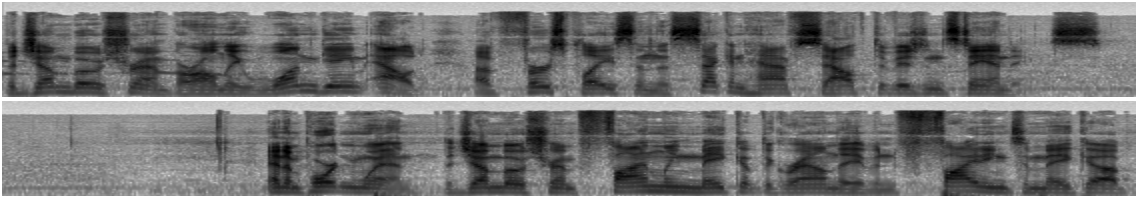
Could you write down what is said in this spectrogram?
the Jumbo Shrimp are only one game out of first place in the second half South Division standings. An important win. The Jumbo Shrimp finally make up the ground they have been fighting to make up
